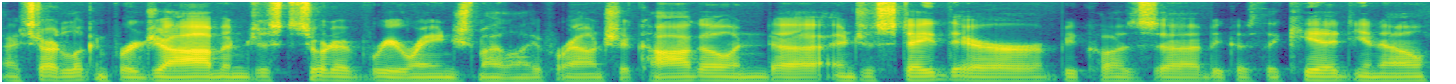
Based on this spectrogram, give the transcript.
I started looking for a job, and just sort of rearranged my life around Chicago, and uh, and just stayed there because uh, because the kid, you know,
